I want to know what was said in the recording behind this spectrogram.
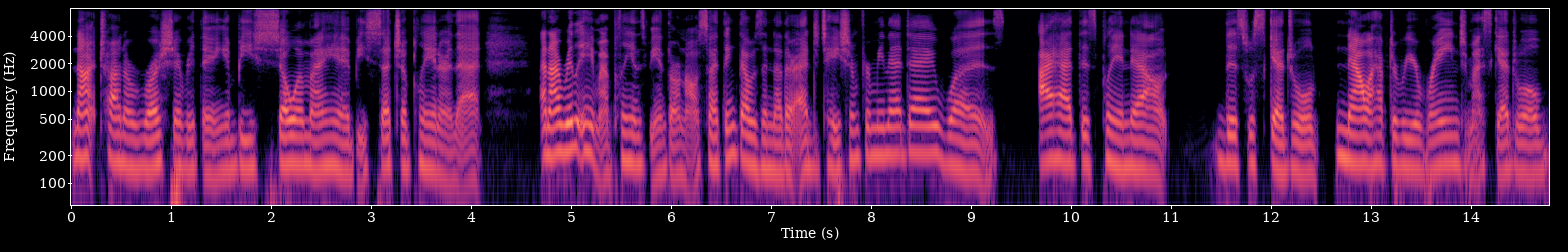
not trying to rush everything and be so in my head, be such a planner that and I really hate my plans being thrown off. So I think that was another agitation for me that day was I had this planned out. This was scheduled. Now I have to rearrange my schedule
